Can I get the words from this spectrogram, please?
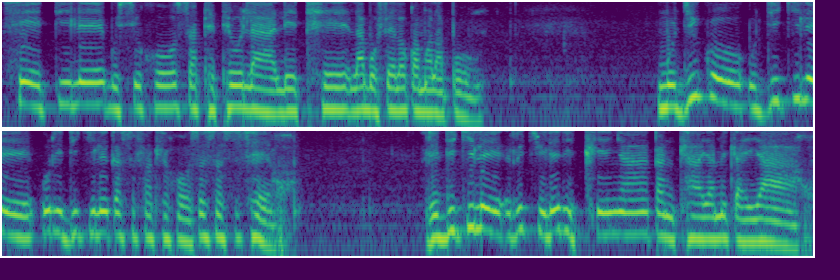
Se etile bosigo sa phepheola lethe la bofelo kwa molapong. Modiko o dikile o re dikile ka sefatlhego se sa setshego re dikile re tswile ditlenya ka ntlha ya metlae yago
